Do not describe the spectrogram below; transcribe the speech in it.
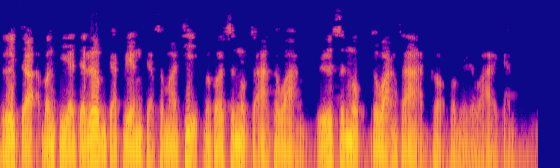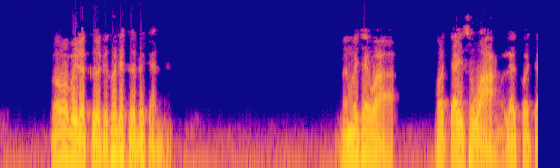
หรือจะบางทีอาจจะเริ่มจากเรียงจากสมาธิมันก็สงบสะอาดสว่าง หรือสงบสว่างสะอาดก็ก็ไม่ได้ว่าอะไรกัน เพราะว่าเวลาเกิดเดี๋ยวเขาจะเกิดด้วยกันนั้นไม่ใช่ว่า พอใจสว่างแล้วก็ใจ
